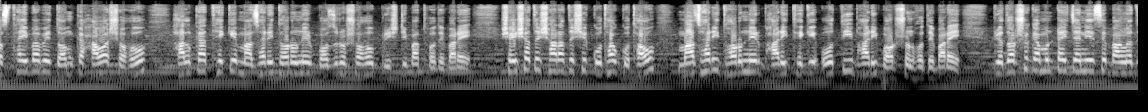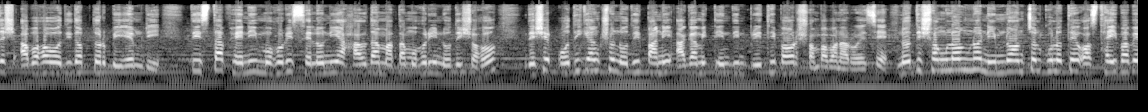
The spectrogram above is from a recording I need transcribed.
অস্থায়ীভাবে দমকা হাওয়া সহ হালকা থেকে মাঝারি ধরনের বজ্র সহ বৃষ্টিপাত হতে পারে। সেই সাথে সারা দেশে কোথাও কোথাও মাঝারি ধরনের ভারী থেকে অতি ভারী বর্ষণ হতে পারে। প্রিয় দর্শক, এমনটাই জানিয়েছে বাংলাদেশ আবহাওয়া অধিদপ্তর বিএমডি। তিস্তা, ফেনী, মোহরি, সেলোনিয়া, হালদা, মাতামোহরী নদী সহ দেশের অধিকাংশ নদীর পানি আগামী তিন দিন বৃদ্ধি পাওয়ার সম্ভাবনা রয়েছে। নদী সংলগ্ন নিম্ন অঞ্চলগুলোতে অস্থায়ীভাবে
